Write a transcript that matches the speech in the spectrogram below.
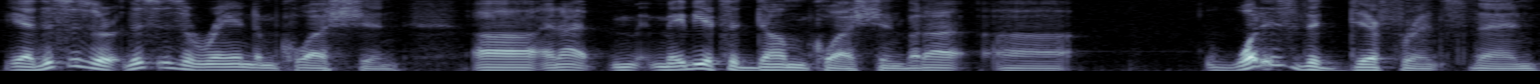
Yeah, this is a this is a random question, uh, and I m- maybe it's a dumb question, but I uh, what is the difference then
